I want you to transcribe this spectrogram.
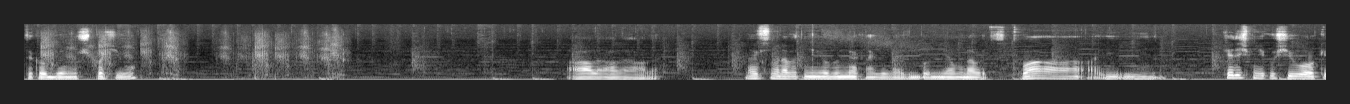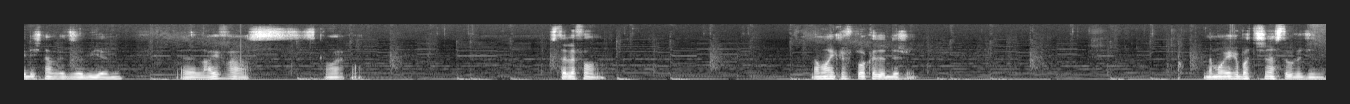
tylko bym szpecił. Ale, ale, ale. No i w sumie nawet nie miałbym jak nagrywać, bo nie mam nawet tła i... Kiedyś mnie kusiło, kiedyś nawet zrobiłem e, live'a z, z kamerką. Z telefonu. Na Minecraft Pocket Edition. Na moje chyba 13 urodziny.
